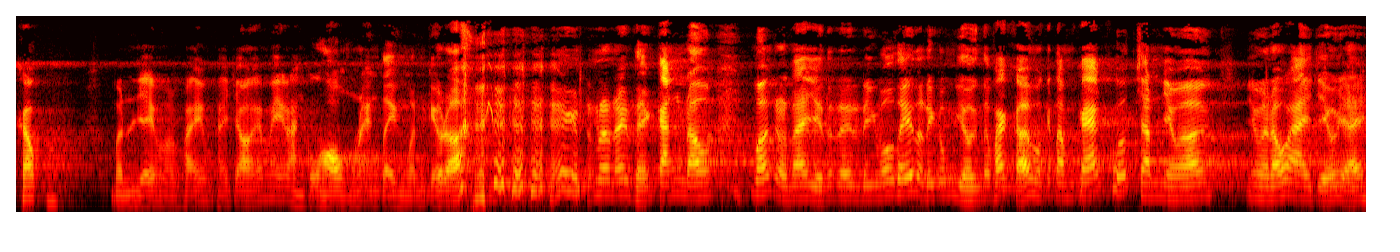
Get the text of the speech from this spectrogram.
khóc mình vậy mà phải phải cho cái mấy thằng cô hồn nó ăn tiền mình kiểu đó. Nó nói thiện căn đâu. Mất rồi tay gì tôi đi, đi bố thí tôi đi cúng dường tôi phát khởi một cái tâm khác phước sanh nhiều hơn. Nhưng mà đâu có ai chịu vậy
